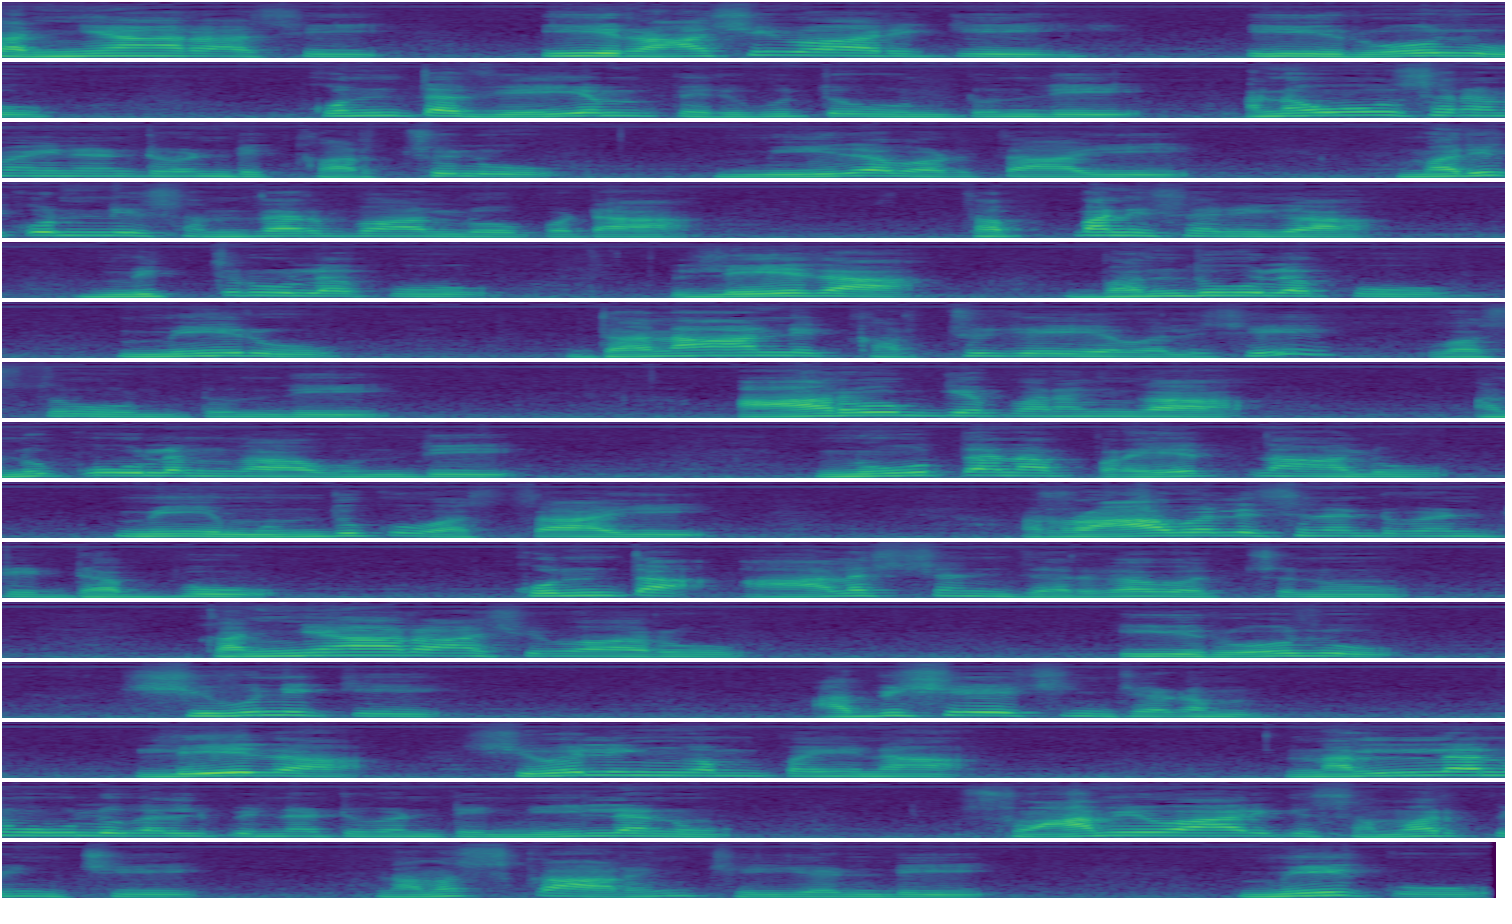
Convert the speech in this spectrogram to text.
కన్యారాశి ఈ రాశి వారికి ఈరోజు కొంత వ్యయం పెరుగుతూ ఉంటుంది. అనవసరమైనటువంటి ఖర్చులు మీద పడతాయి. మరికొన్ని సందర్భాల్లోపట తప్పనిసరిగా మిత్రులకు లేదా బంధువులకు మీరు ధనాన్ని ఖర్చు చేయవలసి వస్తూ ఉంటుంది. ఆరోగ్యపరంగా అనుకూలంగా ఉంది. నూతన ప్రయత్నాలు మీ ముందుకు వస్తాయి. రావలసినటువంటి డబ్బు కొంత ఆలస్యం జరగవచ్చును. కన్యారాశి వారు ఈరోజు శివునికి అభిషేచించడం లేదా శివలింగం పైన నల్ల నువ్వులు కలిపినటువంటి నీళ్ళను స్వామివారికి సమర్పించి నమస్కారం చేయండి మీకు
